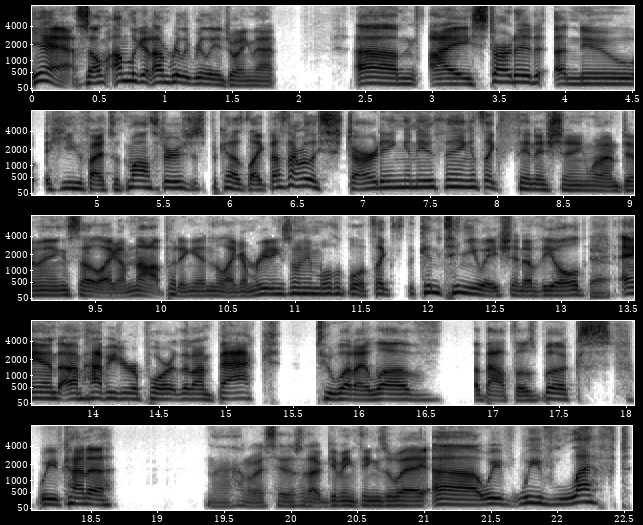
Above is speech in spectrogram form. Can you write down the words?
Yeah, so I'm, I'm looking. I'm really, really enjoying that. Um, I started a new He Who Fights with Monsters just because, like, that's not really starting a new thing. It's like finishing what I'm doing. So, like, I'm not putting in like I'm reading so many multiple. It's like the continuation of the old. Yeah. And I'm happy to report that I'm back to what I love about those books. We've kind of, how do I say this without giving things away? Uh, we've we've left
